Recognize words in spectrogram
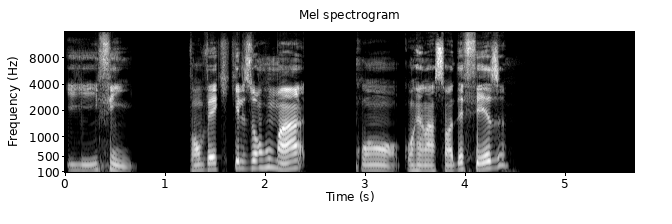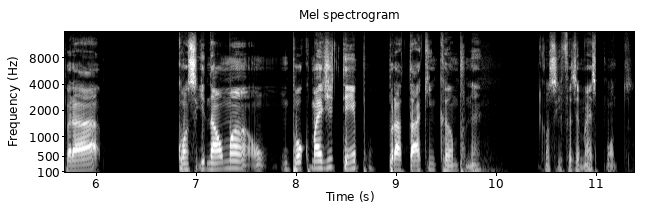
e, enfim, vamos ver o que, que eles vão arrumar com, com relação à defesa pra conseguir dar uma, um, um pouco mais de tempo pro ataque em campo, né? Conseguir fazer mais pontos.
